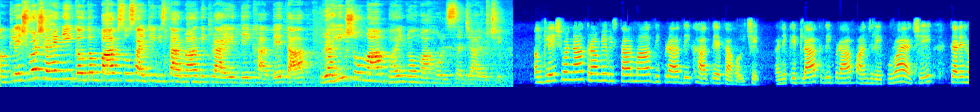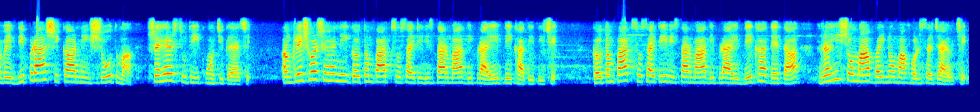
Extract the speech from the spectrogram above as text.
અંકલેશ્વર શહેરની ગૌતમ પાર્ક સોસાયટી વિસ્તારમાં દીપડાએ દેખા દેતા રહીશોમાં ભયનો માહોલ સર્જાયો છે. અંકલેશ્વરના ગ્રામ્ય વિસ્તારમાં દીપડા દેખા દેતા હોય છે અને કેટલાક દીપડા પાંજરે પુરાયા છે ત્યારે હવે દીપડા શિકારની શોધમાં શહેર સુધી પહોંચી ગયા છે. અંકલેશ્વર શહેરની ગૌતમ પાર્ક સોસાયટી વિસ્તારમાં દીપડાએ દેખા દીધી છે. ગૌતમ પાર્ક સોસાયટી વિસ્તારમાં દીપડાએ દેખા દેતા રહીશોમાં ભયનો માહોલ સર્જાયો છે.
